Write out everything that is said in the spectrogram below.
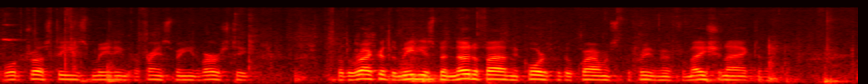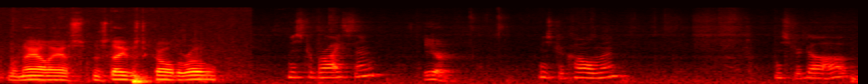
Board of Trustees meeting for Francis Marion University. For the record, the media has been notified in accordance with the requirements of the Freedom of Information Act, and will now ask Ms. Davis to call the roll. Mr. Bryson, Here. Mr. Coleman, Mr. Dobb,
